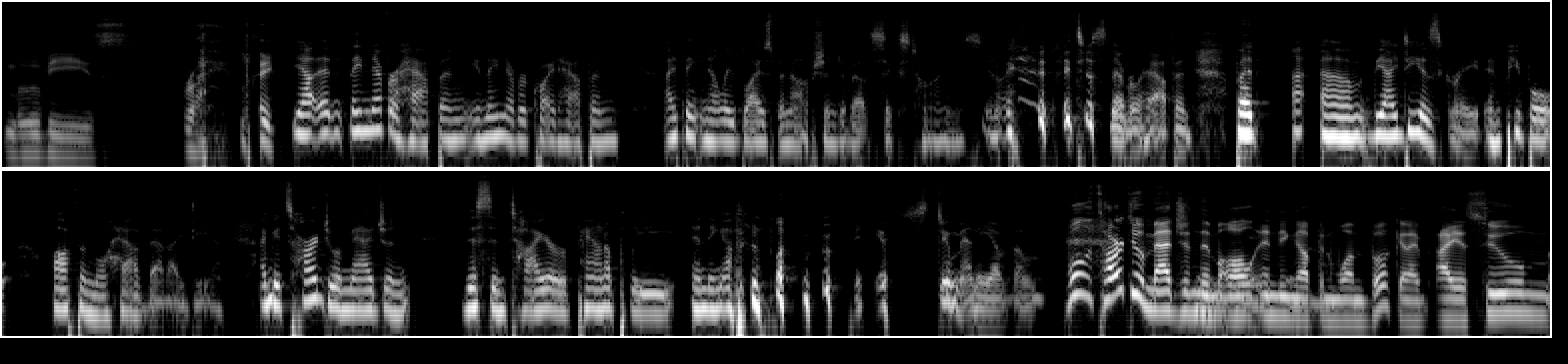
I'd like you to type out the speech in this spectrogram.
movies, right? Like, yeah and they never happen and they never quite happen. I think nellie bly's been optioned about six times you know they just never happen but uh, um, the idea is great and people often will have that idea. I mean it's hard to imagine this entire panoply ending up in one movie. There's too many of them. Well, it's hard to imagine them all ending up in one book, and I, I assume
